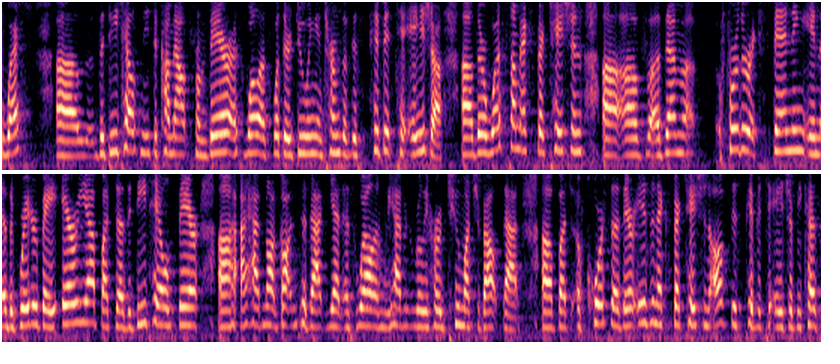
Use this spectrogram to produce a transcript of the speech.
U.S. Uh, the details need to come out from there, as well as what they're doing in terms of this pivot to Asia. There was some expectation of them further expanding in the Greater Bay Area, but uh, the details there, uh, I have not gotten to that yet as well, and we haven't really heard too much about that. Uh, but of course, uh, there is an expectation of this pivot to Asia because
